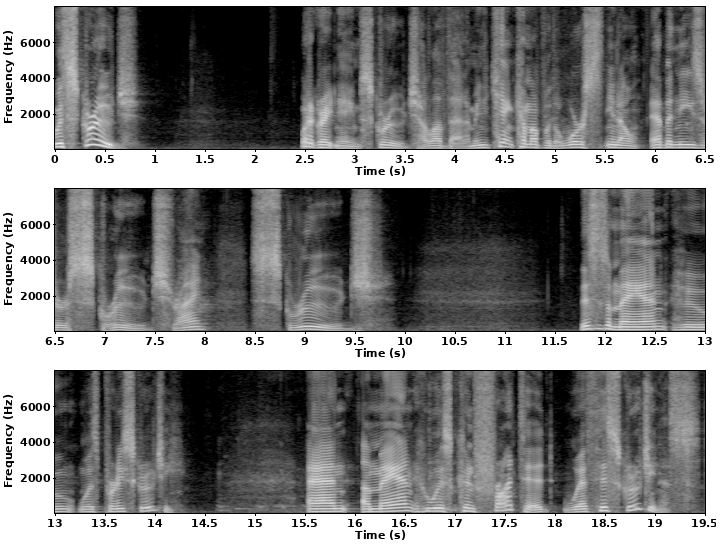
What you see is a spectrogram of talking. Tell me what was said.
with Scrooge. What a great name, Scrooge. I love that. I mean, you can't come up with a worse, you know, Ebenezer Scrooge, right? Scrooge. This is a man who was pretty Scroogey. And a man who was confronted with his Scrooginess,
